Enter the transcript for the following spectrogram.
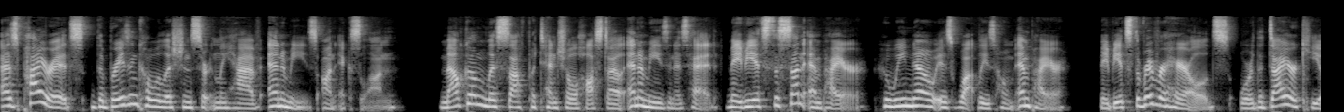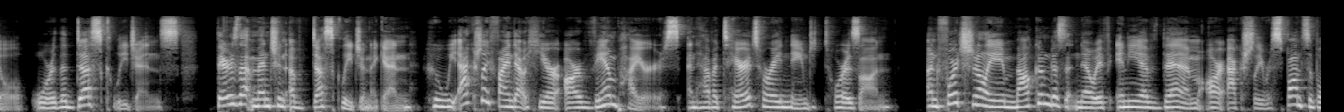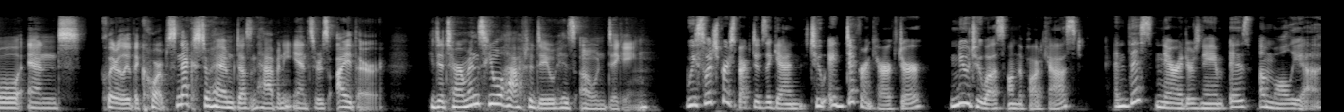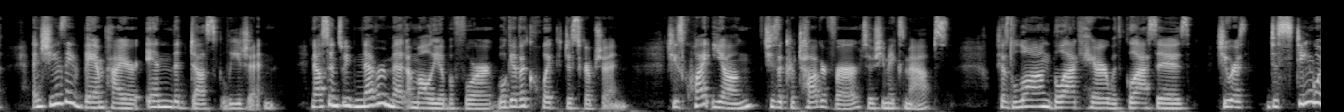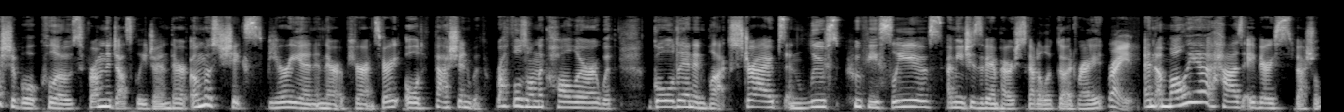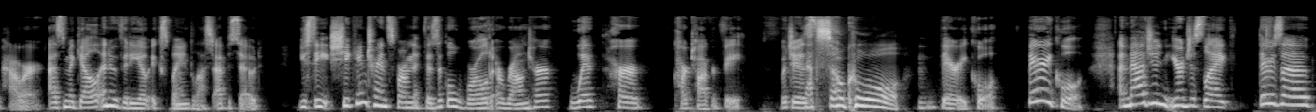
As pirates, the Brazen Coalition certainly have enemies on Ixalan. Malcolm lists off potential hostile enemies in his head. Maybe it's the Sun Empire, who we know is Huatli's home empire. Maybe it's the River Heralds, or the Direkeel, or the Dusk Legions, there's that mention of Dusk Legion again, who we actually find out here are vampires and have a territory named Torrezon. Unfortunately, Malcolm doesn't know if any of them are actually responsible, and clearly the corpse next to him doesn't have any answers either. He determines he will have to do his own digging. We switch perspectives again to a different character, new to us on the podcast, and this narrator's name is Amalia, and she is a vampire in the Dusk Legion. Now, since we've never met Amalia before, we'll give a quick description. She's quite young. She's a cartographer, so she makes maps. She has long black hair with glasses. She wears distinguishable clothes from the Dusk Legion. They're almost Shakespearean in their appearance, very old fashioned with ruffles on the collar, with golden and black stripes and loose, poofy sleeves. I mean, she's a vampire. She's got to look good, right? Right. And Amalia has a very special power, as Miguel and Ovidio explained last episode. You see, she can transform the physical world around her with her cartography, which is That's so cool. Very cool. Very cool. Imagine you're just like, there's a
